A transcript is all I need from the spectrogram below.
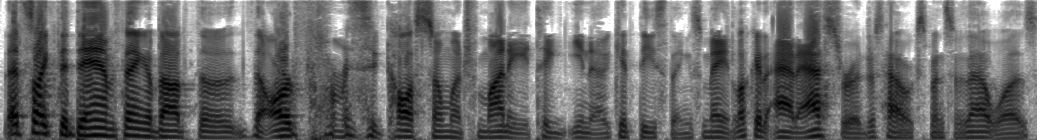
that's like the damn thing about the the art form is it costs so much money to you know get these things made. Look at Ad Astra, just how expensive that was.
